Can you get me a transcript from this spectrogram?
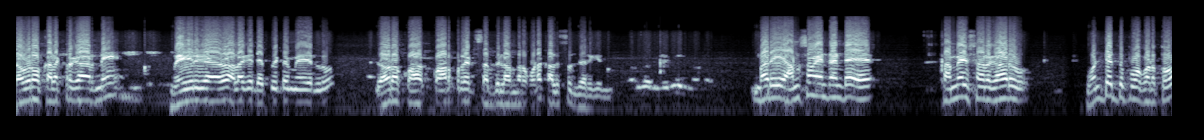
గౌరవ కలెక్టర్ గారిని మేయర్ గారు అలాగే డిప్యూటీ మేయర్లు గౌరవ కార్పొరేట్ సభ్యులందరూ కూడా కలసడం జరిగింది. మరి అంశం ఏంటంటే కమిషనర్ గారు ఒంటెత్తు పోకడతో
